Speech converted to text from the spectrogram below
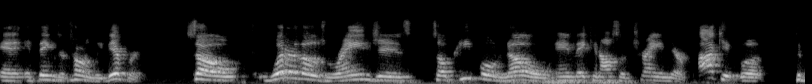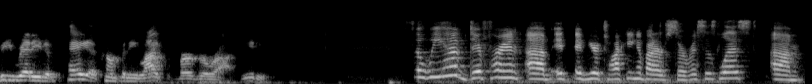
and, and things are totally different. So, what are those ranges so people know and they can also train their pocketbook to be ready to pay a company like Burger Rock Media? So we have different. Um, if, if, you're talking about our services list, um,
